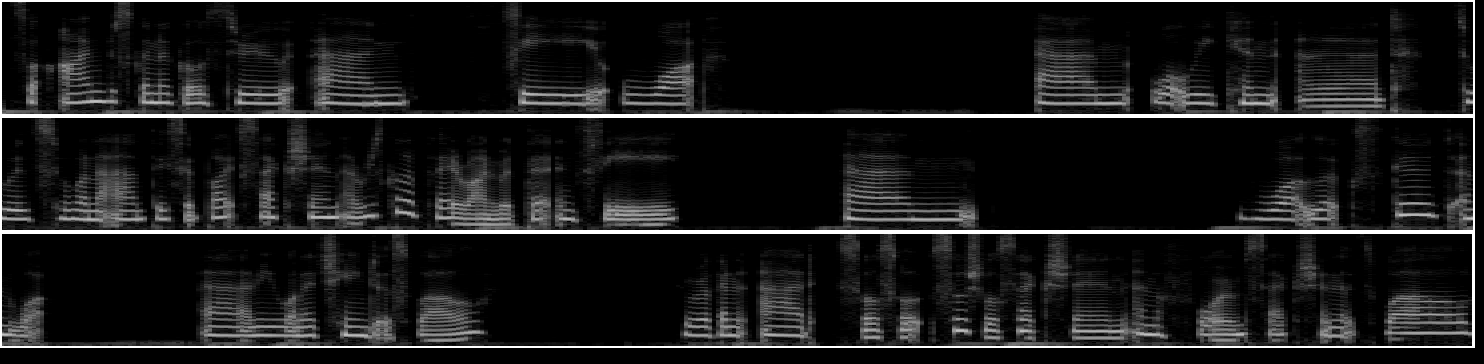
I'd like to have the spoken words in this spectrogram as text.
So I'm just going to go through and see what um what we can add. So we're just going to add this about section. I'm just going to play around with it and see um what looks good and what um you want to change as well. We're going to add social, social section and a form section as well.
